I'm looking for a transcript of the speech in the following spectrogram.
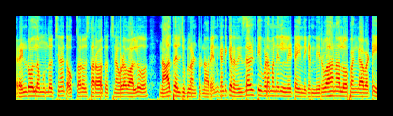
రెండు రోజుల ముందు వచ్చినా ఒక్క రోజు తర్వాత వచ్చినా కూడా వాళ్ళు నాలుగు ఎలిజిబుల్ అంటున్నారు. ఎందుకంటే ఇక్కడ రిజల్ట్ ఇవ్వడం అనేది లేట్ అయింది. ఇక్కడ నిర్వహణ లోపం కాబట్టి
